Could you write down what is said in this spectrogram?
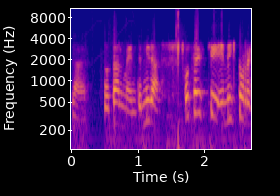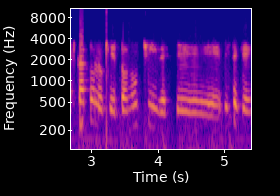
Claro, totalmente. Mira, vos sabés que en esto rescato lo que Tonucci, este, viste que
